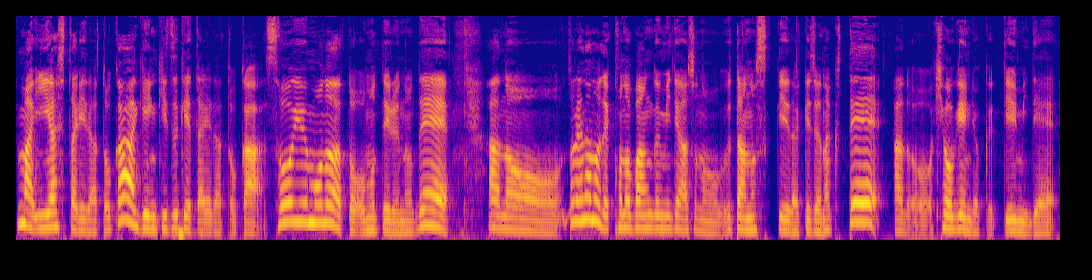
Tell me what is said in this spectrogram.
まあ癒したりだとか、元気づけたりだとか、そういうものだと思っているので、あの、それなのでこの番組ではその歌のスキルだけじゃなくて、あの、表現力っていう意味で、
